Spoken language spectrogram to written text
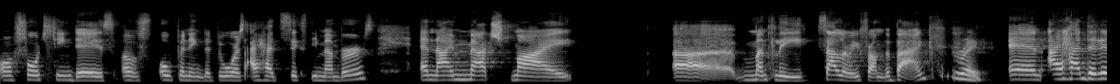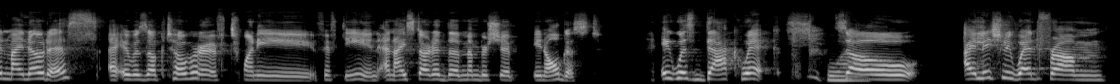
or 14 days of opening the doors i had 60 members and i matched my uh, monthly salary from the bank. Right. And i handed in my notice uh, it was october of 2015 and i started the membership in august it was that quick wow. so i literally went from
